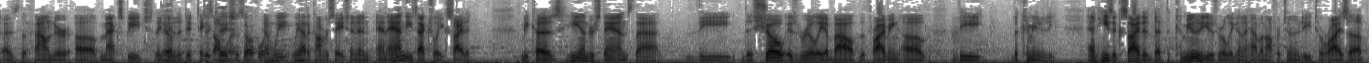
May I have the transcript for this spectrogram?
as the founder of MacSpeech. They Yeah, do the dictate dictation software. And we we had a conversation and and Andy's actually excited because he understands that the the show is really about the thriving of the the community. And he's excited that the community is really going to have an opportunity to rise up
